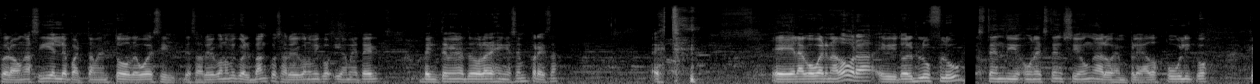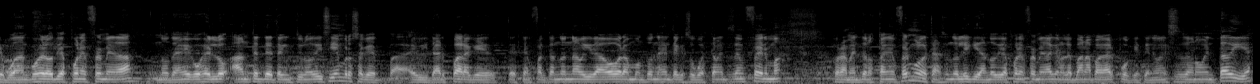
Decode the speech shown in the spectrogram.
pero aún así el departamento, debo decir, Desarrollo Económico, el Banco de Desarrollo Económico iba a meter 20 millones de dólares en esa empresa. Este, eh, la gobernadora evitó el Blue Flu, extendió una extensión a los empleados públicos que puedan coger los días por enfermedad, no tengan que cogerlo antes de 31 de diciembre, o sea que evitar para que estén faltando en Navidad ahora un montón de gente que supuestamente se enferma, pero realmente no están enfermos, lo están haciendo liquidando días por enfermedad que no les van a pagar porque tienen un exceso de 90 días.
